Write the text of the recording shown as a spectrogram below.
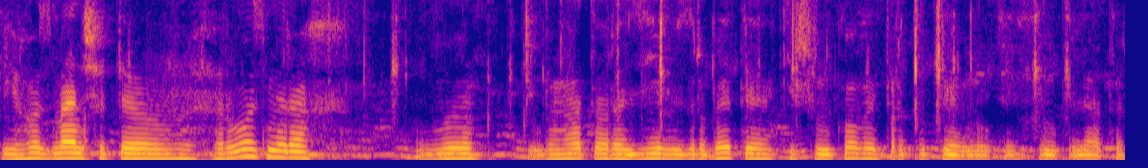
його зменшити в розмірах в багато разів зробити кишеньковий портативний цей синтилятор.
